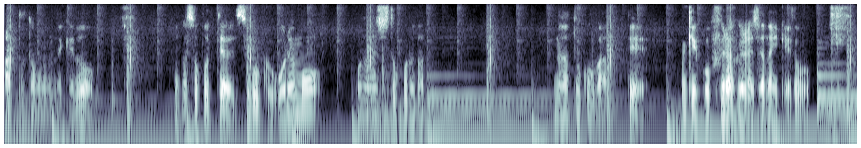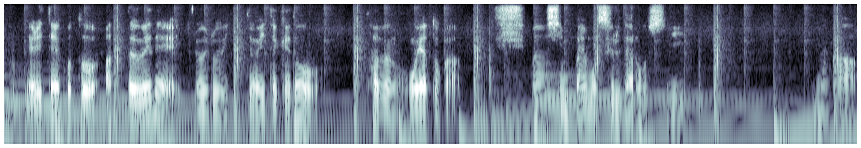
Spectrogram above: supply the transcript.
あったと思うんだけどなんかそこってすごく俺も同じところだなとこがあって、まあ、結構フラフラじゃないけどやりたいことあった上でいろいろ言ってはいたけど多分親とか、まあ、心配もするだろうしなんか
